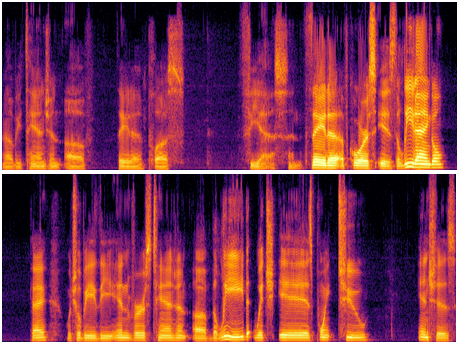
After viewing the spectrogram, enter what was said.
and that'll be tangent of theta plus phi s. And theta, of course, is the lead angle, okay, which will be the inverse tangent of the lead, which is 0.2 inches.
